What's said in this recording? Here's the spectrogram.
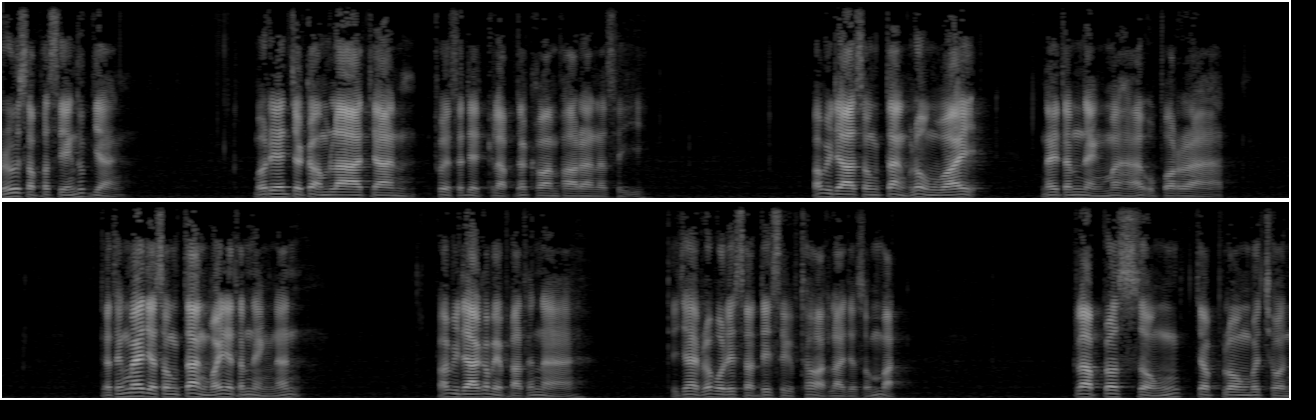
รู้สรรพเสียงทุกอย่างเมื่อเรียนจะก็อำลาอาจารย์เพื่อเสด็จกลับนครพาราณสี พระบิดาทรงตั้งพระองค์ไว้ในตำแหน่งมหาอุปราช แต่ถึงแม้จะทรงตั้งไว้ในตำแหน่งนั้น พระบิดาก็ไม่ปรารถนาที่จะให้พระโพธิสัตว์ได้สืบทอดราชสมบัติ กลับประสงค์จะปลงพระชน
